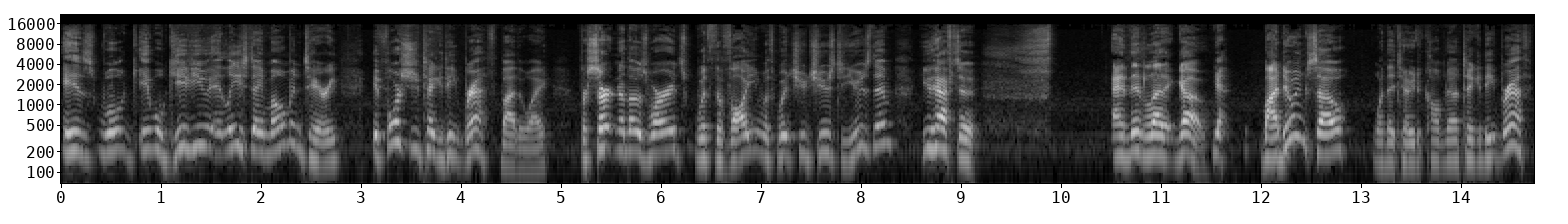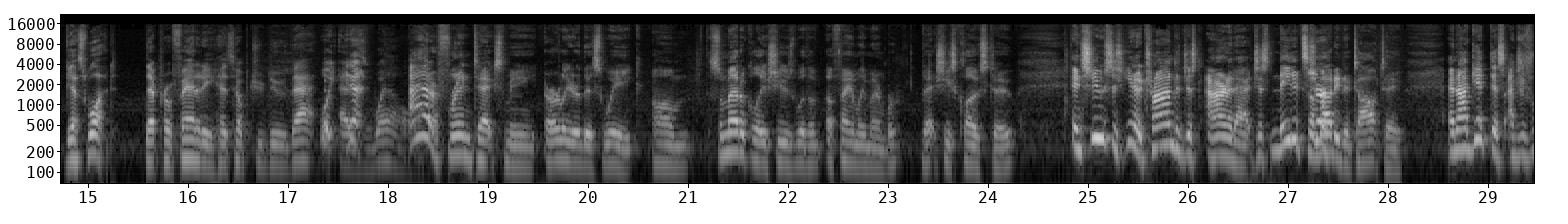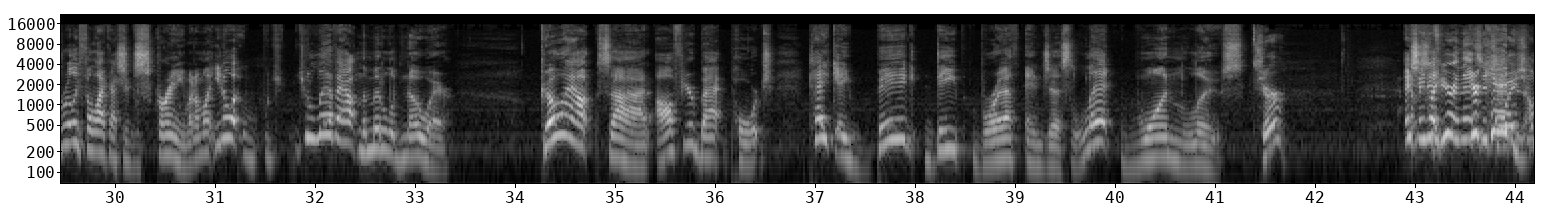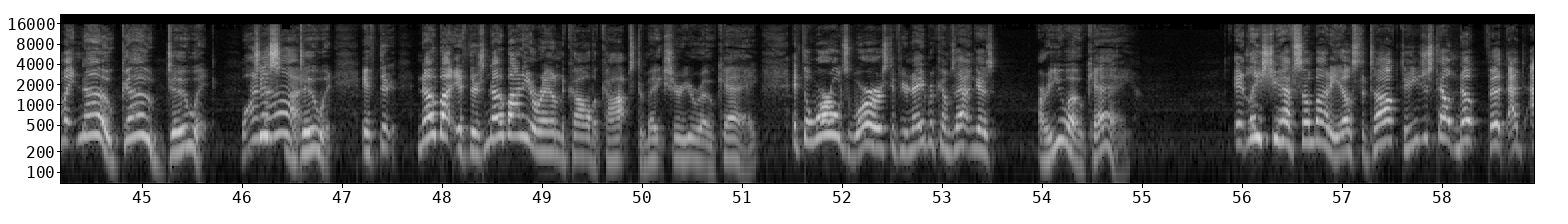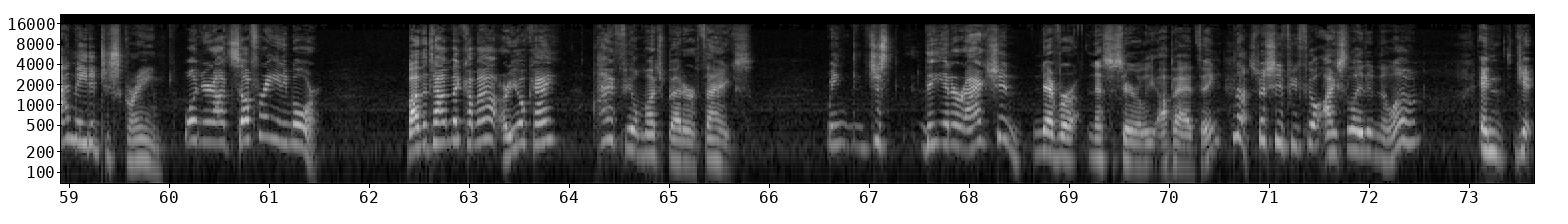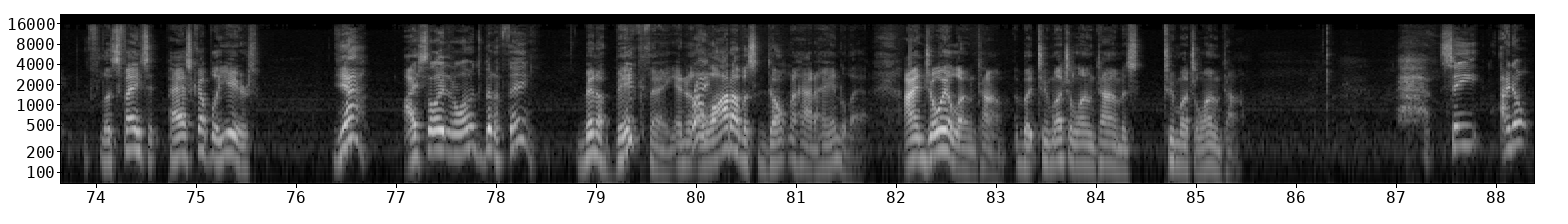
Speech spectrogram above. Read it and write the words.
is will it will give you at least a momentary it forces you to take a deep breath by the way for certain of those words with the volume with which you choose to use them you have to and then let it go Yeah. by doing so when they tell you to calm down take a deep breath guess what that profanity has helped you do that Well, as yeah, well I had a friend text me earlier this week, um, some medical issues with a, a family member that she's close to, and she was just, you know, trying to just iron it out, just needed somebody to talk to. And I get this, I just really feel like I should scream, and I'm like, you know what? You live out in the middle of nowhere. Go outside off your back porch, take a big deep breath, and just let one loose. sure It's I mean, if you're in that you're kidding. situation- I'm like, no, go do it. Why just not? do it. If there nobody, if there's nobody around to call the cops to make sure you're okay, if the world's worst, if your neighbor comes out and goes, "Are you okay?" At least you have somebody else to talk to. You just tell, "Nope, I, I needed to scream." well you're not suffering anymore by the time they come out are you okay i feel much better thanks i mean just the interaction never necessarily a bad thing No. especially if you feel isolated and alone And yeah, let's face it, past couple of years yeah isolated alone's been a thing been a big thing, and Right. a lot of us don't know how to handle that. I enjoy alone time, but too much alone time is too much alone time. see i don't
